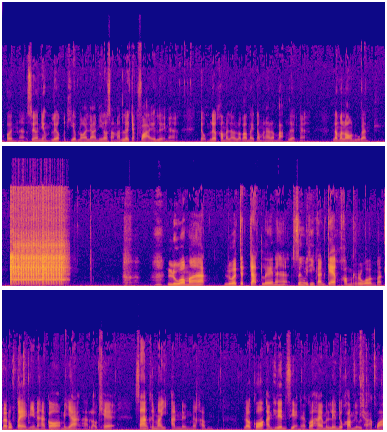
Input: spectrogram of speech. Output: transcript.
มเปิลนะฮะซึ่งอันนี้ผมเลือกไปเรียบร้อยแล้วอันนี้เราสามารถเลือกจากไฟล์ได้เลยนะฮะแต่ผมเลือกเข้ามาแล้วเราก็ไม่ต้องมาน่าลำบากเลือกนะเรามาลองดูกันรัวมากรัวจัดๆเลยนะฮะ ซึ่งวิธีการแก้ความรัวแบบนรกแตกนี่นะฮะก็ไม่ยากฮะ เราแค่สร้างขึ้นมาอีกอันหนึ่งนะครับ แล้วก็อันที่เล่นเสียงเนี่ยก็ให้มันเล่นด้วยความเร็วช้ากว่า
